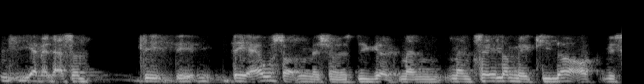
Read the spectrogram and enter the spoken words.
Jamen altså, det, det, det er jo sådan med journalistik, at man, man taler med kilder, og hvis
